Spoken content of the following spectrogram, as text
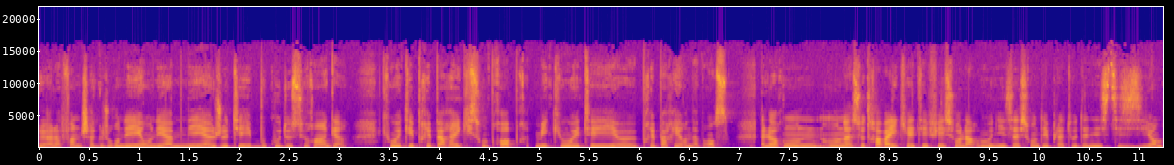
la fin de chaque journée, on est amené à jeter beaucoup de seringues qui ont été préparées, qui sont propres, mais qui ont été euh, préparés en avance. Alors on, a ce travail qui a été fait sur l'harmonisation des plateaux d'anesthésiants,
